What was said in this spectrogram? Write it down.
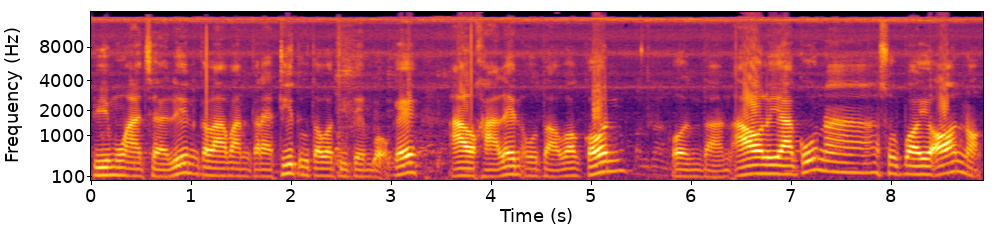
bimu ajalin kelawan kredit utawa ditempokke au halin utawa kon kontan. Au liyakuna supaya ana.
